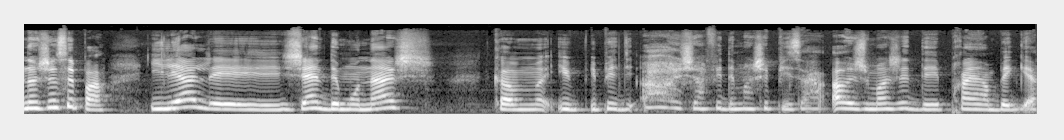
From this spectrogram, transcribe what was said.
non, je ne sais pas, il y a les gens de mon âge, comme ils, ils peuvent dire, oh, j'ai envie de manger pizza, oh, je mangeais des pains en burger.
